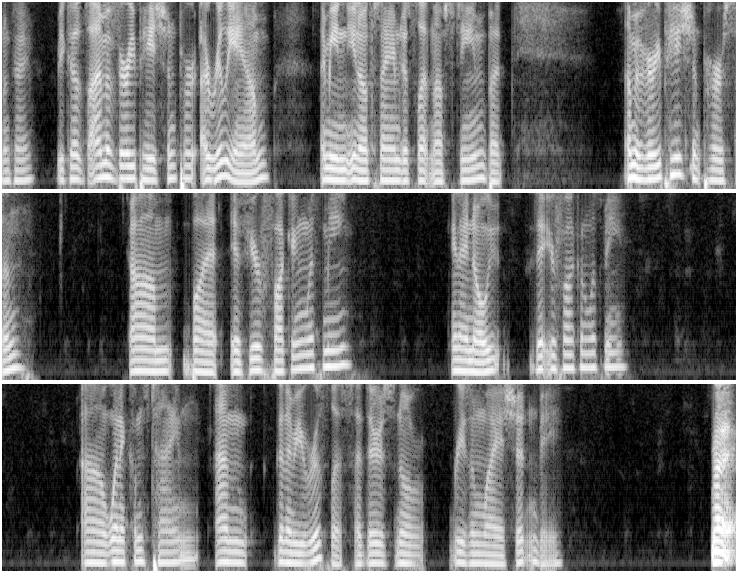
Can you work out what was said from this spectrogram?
Okay, because I'm a very patient per. I really am. I mean, you know, tonight I'm just letting off steam, but I'm a very patient person. Um, but if you're fucking with me, and I know that you're fucking with me, uh, when it comes time, I'm gonna be ruthless. There's no reason why it shouldn't be. right.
